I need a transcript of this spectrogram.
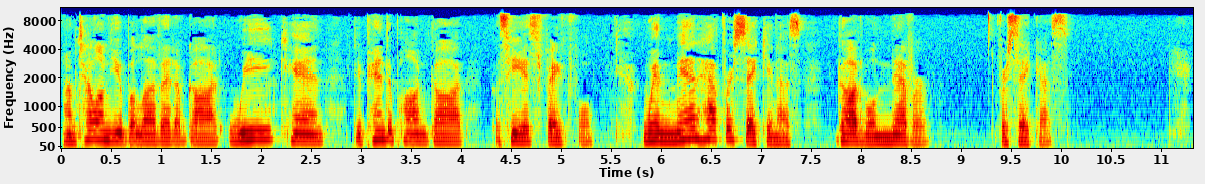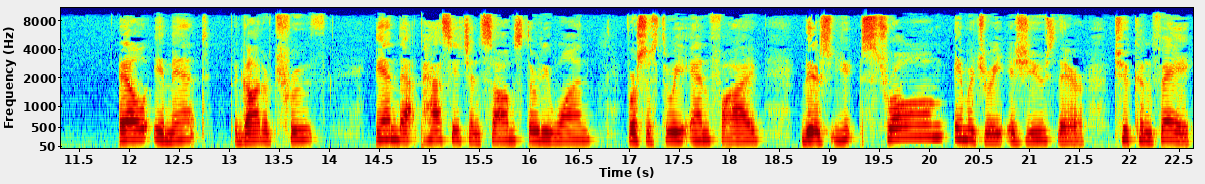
I'm telling you, beloved of God, we can depend upon God because He is faithful. When men have forsaken us, God will never forsake us. El Emet, the God of truth, in that passage in Psalms 31, verses 3 and 5, there's strong imagery is used there to convey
